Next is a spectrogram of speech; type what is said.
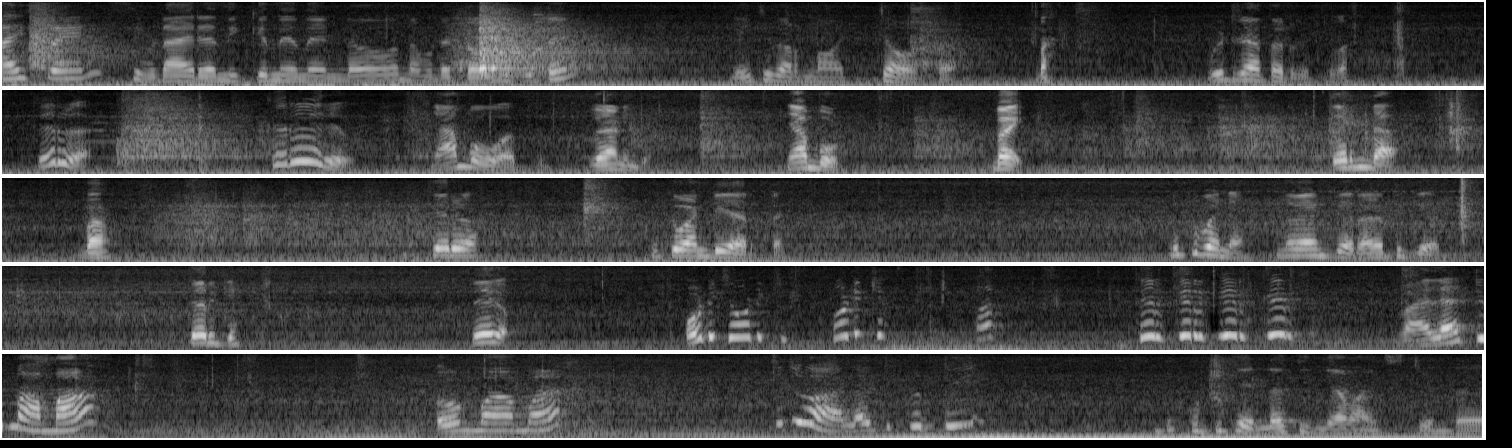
Hi friends ഇവിടെ ആരാ നിൽക്കുന്നതെന്നുണ്ടോ? നമ്മുടെ ടോമിക്കുട്ടൻ ഗേറ്റ് തുറന്നോ? ഒറ്റ ഓട്ട. വീട്ടിനകത്തോട്ട് കിട്ടുക കയറുക കയറി വരൂ. ഞാൻ പോവാത്ത വേണമെങ്കിൽ ഞാൻ പോ ബൈ കയറണ്ട വാ. കയറുക നിനക്ക് വണ്ടി കയറട്ടെ. നിൽക്ക് പോന്നെ. ഇന്ന് വേഗം കയറുക അകത്ത് കയറി കയറിക്കേ വേഗം. ഓടിക്കും ഓടിക്കും ഓടിക്കും ആ കയറി കയറി കയറി കയറി വാലാട്ടി മാമ? ഓ മാമ. ഇത് വാലാട്ടി കുട്ടി. ഇത് കുട്ടിക്ക് എല്ലാം തിന്നാൻ വാങ്ങിച്ചിട്ടുണ്ട്.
